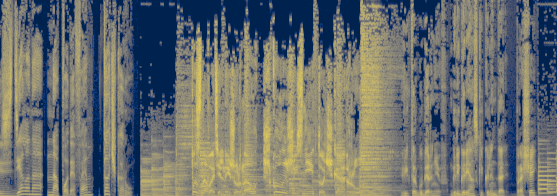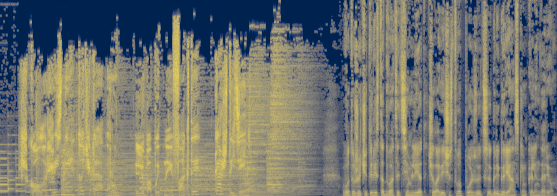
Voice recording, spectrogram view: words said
сделано на podfm.ru. Познавательный журнал «Школа жизни .ру». Виктор Губерниев. Григорианский календарь. Прощай. Школа жизни .ру. Любопытные факты каждый день. Вот уже 427 лет человечество пользуется Григорианским календарем.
